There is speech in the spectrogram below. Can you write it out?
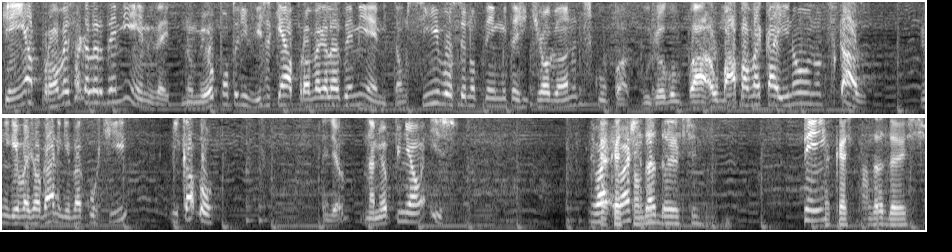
quem aprova é essa galera do MM, velho. No meu ponto de vista, quem aprova é a galera do MM. Então, se você não tem muita gente jogando, desculpa, o jogo, o mapa vai cair no, no descaso. Ninguém vai jogar, ninguém vai curtir e acabou. Entendeu? Na minha opinião, é isso. Eu, é a questão da Dust. Sim. A questão da Dust.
